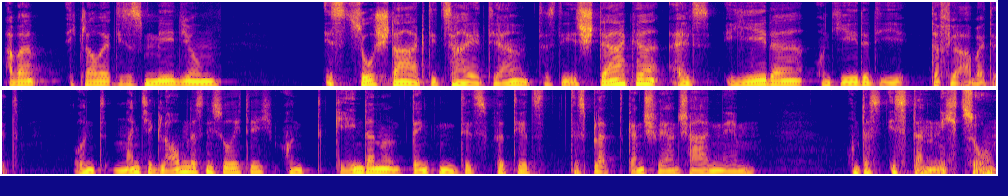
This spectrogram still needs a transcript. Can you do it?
Aber ich glaube, dieses Medium ist so stark, die Zeit, ja, dass die ist stärker als jeder und jede, die dafür arbeitet. Und manche glauben das nicht so richtig und gehen dann und denken, das wird jetzt das Blatt ganz schweren Schaden nehmen. Und das ist dann nicht so.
